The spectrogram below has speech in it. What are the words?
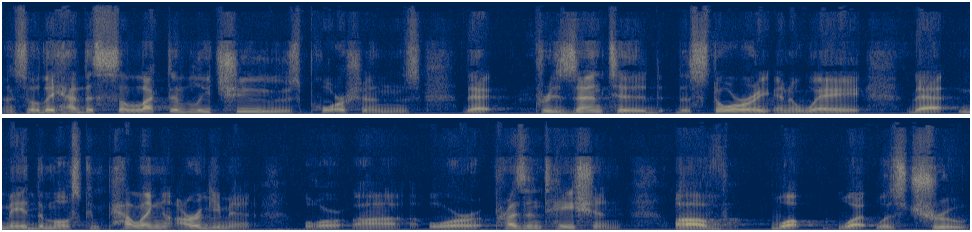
And so they had to selectively choose portions that presented the story in a way that made the most compelling argument or, uh, or presentation of what, what was true.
